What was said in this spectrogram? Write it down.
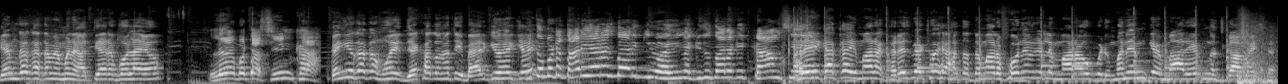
કેમ કાકા તમે મને અત્યારે બોલાયો? લે બટા સીન ખા. કઈ ગયો કાકા મોય દેખાતો નથી બહાર ગયો હે કે તો બટા તારી યાર જ બહાર ગયો હોય એને કીધું તારા કઈ કામ છે. અરે કાકા એ મારા ઘરે જ બેઠો હે આ તો તમારો ફોન આવ્યો ને એટલે મારા ઉપર પડ્યું. મને એમ કે મારે એકનું જ કામ છે.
